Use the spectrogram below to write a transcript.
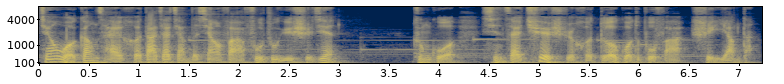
将我刚才和大家讲的想法付诸于实践。中国现在确实和德国的步伐是一样的。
